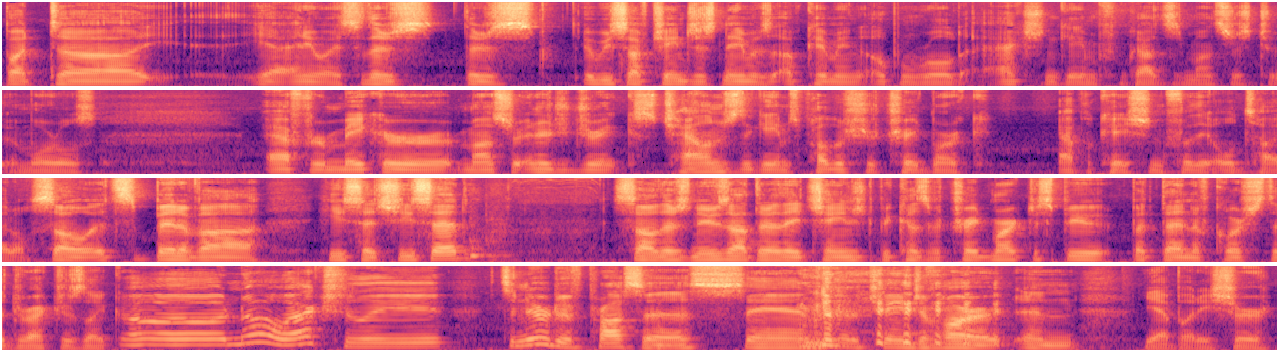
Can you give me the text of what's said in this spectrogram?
but uh, yeah. Anyway, so there's there's Ubisoft changed its name as upcoming open world action game from Gods and Monsters to Immortals after maker Monster Energy Drinks challenged the game's publisher trademark application for the old title. So it's a bit of a he said she said. So there's news out there they changed because of a trademark dispute, but then of course the director's like, "Oh no, actually, it's a narrative process and we got a change of heart." And yeah, buddy, sure,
